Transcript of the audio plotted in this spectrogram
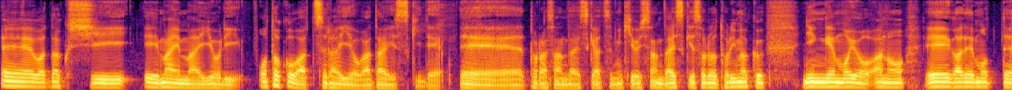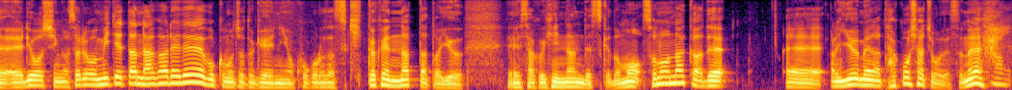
えー私、えー前々より男はつらいよが大好きで、えー、寅さん大好き、渥美清さん大好き、それを取り巻く人間模様、あの映画でもって、えー両親がそれを見てた流れで僕もちょっと芸人を志すきっかけになったという、えー作品なんですけども、その中で、えーあの有名なタコ社長ですね。はい。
